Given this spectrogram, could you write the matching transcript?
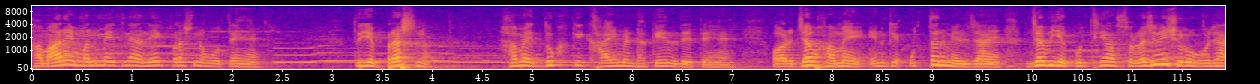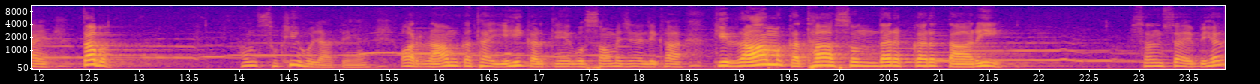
हमारे मन में इतने अनेक प्रश्न होते हैं तो ये प्रश्न हमें दुख की खाई में ढकेल देते हैं। और जब हमें इनके उत्तर मिल जाएँ, जब ये गुत्थियाँ सुलझनी शुरू हो जाएँ, तब हम सुखी हो जाते हैं। और राम कथा यही करती है गोस्वामी जी ने लिखा कि राम कथा सुंदर कर तारी संशय बिहल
